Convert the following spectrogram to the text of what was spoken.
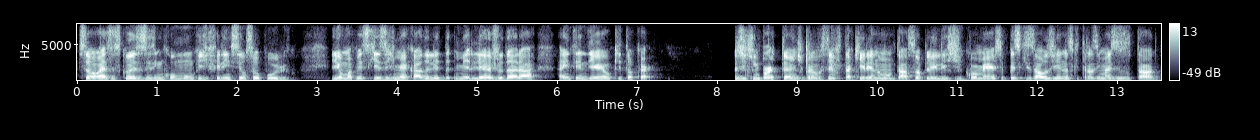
São essas coisas em comum que diferenciam seu público, e uma pesquisa de mercado lhe, lhe ajudará a entender o que tocar. Dica importante para você que está querendo montar a sua playlist de comércio é pesquisar os gêneros que trazem mais resultado.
